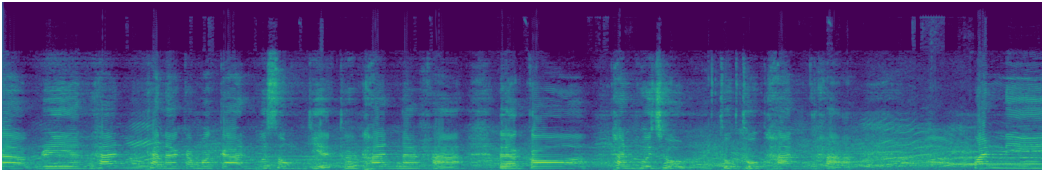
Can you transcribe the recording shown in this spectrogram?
ราบเรียนท่านคณะกรรมการผู้ทรงเกียรติทุกท่านนะคะ แล้วก็ท่านผู้ชมทุกๆทท่านค่ะ วันนี้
